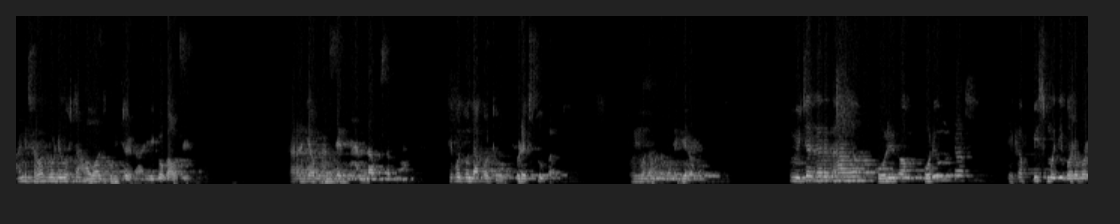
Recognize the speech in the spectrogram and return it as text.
आणि सर्वात मोठी गोष्ट आवाज घुमतोय का? एको गावते कारण जेव्हा म्हणते ध्यानला बसत ना ते पण तू दाखवतो. पुढे स्तूप आहे तोही मला दाखवतो. हे बघा. तू विचार करा का हा कोरीगाव कोरीगावच्या एका पीसमध्ये बरोबर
